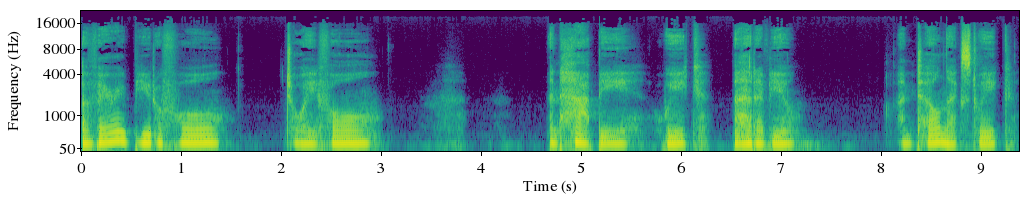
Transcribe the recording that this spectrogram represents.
a very beautiful, joyful, and happy week ahead of you. Until next week.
